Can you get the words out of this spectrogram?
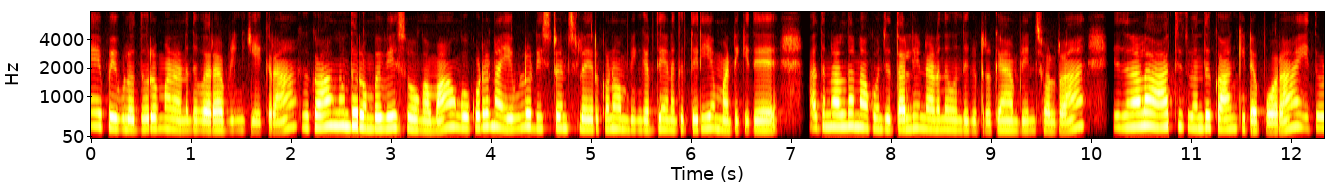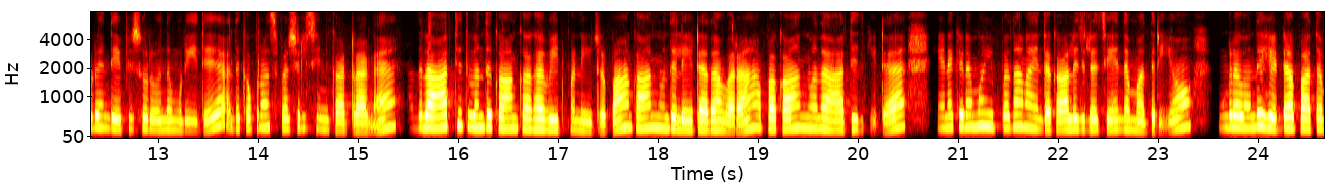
ஏன் இப்போ இவ்வளோ தூரமாக நடந்து வர? அப்படின்னு கேட்குறான் காங் வந்து ரொம்பவே சோகமாக அவங்க கூட நான் எவ்வளோ டிஸ்டன்ஸில் இருக்கணும்? அப்படிங்கிறது எனக்கு தெரிய மாட்டேங்குது. அதனால தான் நான் கொஞ்சம் தள்ளி நடந்து வந்துக்கிட்டு இருக்கேன் அப்படின்னு சொல்கிறான் இதனால் ஆர்த்தித் வந்து காங்கிட்ட போகிறான் இதோட இந்த எபிசோடு வந்து முடியுது. அதுக்கப்புறம் ஸ்பெஷல் சீன் காட்டுறாங்க. அதில் ஆர்த்தித் வந்து காங்காக வெயிட் பண்ணிகிட்டு இருப்பான். காங் வந்து லேட்டாக தான் வரான். அப்போ காங் வந்து ஆர்த்தித் கிட்ட எனக்கு என்னமோ இப்போ தான் நான் இந்த காலேஜில் சேர்ந்த மாதிரியும் உங்களை வந்து ஹெட்டாக பார்த்த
